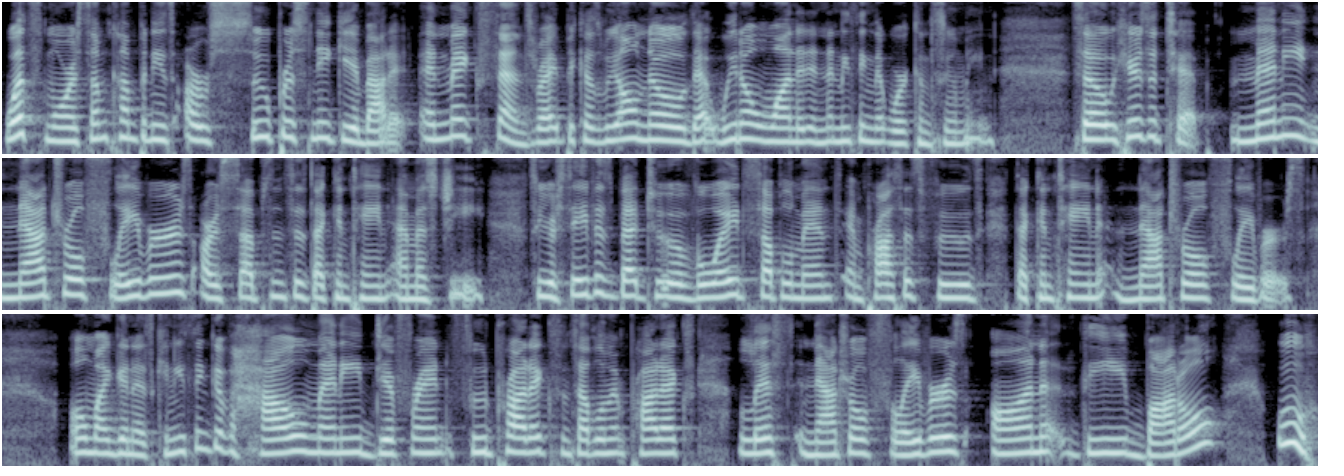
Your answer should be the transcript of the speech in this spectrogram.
What's more, some companies are super sneaky about it and makes sense, right? Because we all know that we don't want it in anything that we're consuming. So here's a tip many natural flavors are substances that contain MSG. So your safest bet to avoid supplements and processed foods that contain natural flavors. Oh my goodness, can you think of how many different food products and supplement products list natural flavors on the bottle? Ooh,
